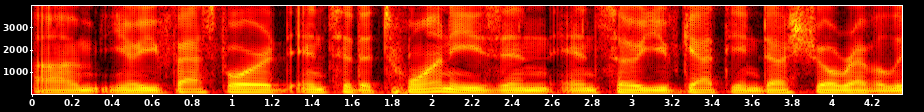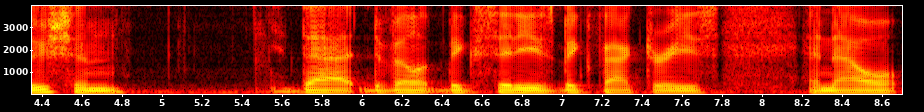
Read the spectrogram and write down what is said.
um, you know, you fast forward into the 20s, and and so you've got the Industrial Revolution. that developed big cities, big factories, and now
